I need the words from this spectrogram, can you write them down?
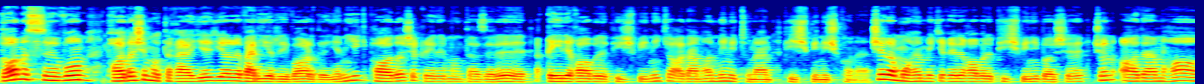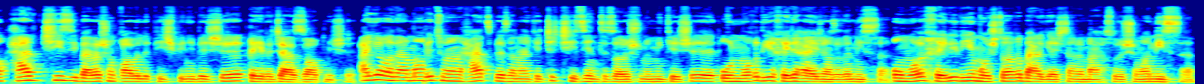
گام سوم پاداش متغیر یا variable reward ه. یعنی یک پاداش غیر منتظره غیر قابل پیش بینی که آدم ها نمی‌تونن پیش بینیش کنن. چرا مهمه که غیر قابل پیش بینی باشه؟ چون آدم ها هر چیزی براشون قابل پیش بینی بشه غیر جذاب میشه. اگه آدما بتونن حد بزنن که چه چیزی انتظارشون رو می‌کشه اون موقع دیگه خیلی هیجان زده نیستن. اون موقع خیلی دیگه مشتاق برگشتن به محصول شما نیستن.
